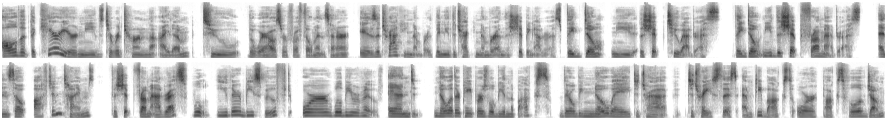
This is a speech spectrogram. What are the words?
all that the carrier needs to return the item to the warehouse or fulfillment center is a tracking number. They need the tracking number and the shipping address. They don't need the ship to address. They don't need the ship from address. And so oftentimes the ship from address will either be spoofed or will be removed. And no other papers will be in the box. There will be no way to track to trace this empty box or box full of junk.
